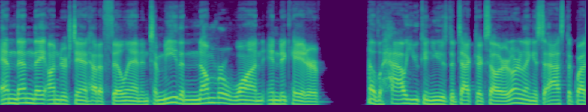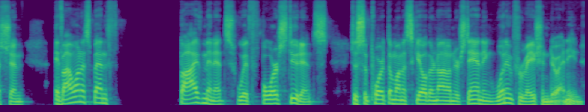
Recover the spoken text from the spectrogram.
and then they understand how to fill in. And to me, the number one indicator of how you can use the tech to accelerate learning is to ask the question if I want to spend five minutes with four students to support them on a skill they're not understanding, what information do I need?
